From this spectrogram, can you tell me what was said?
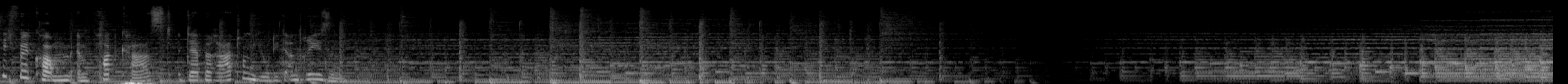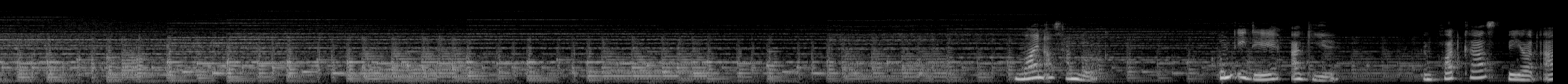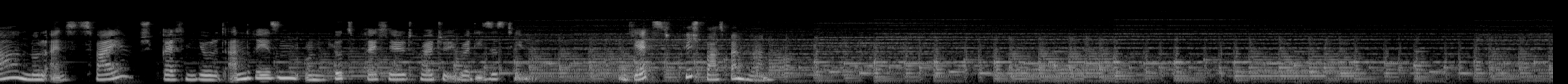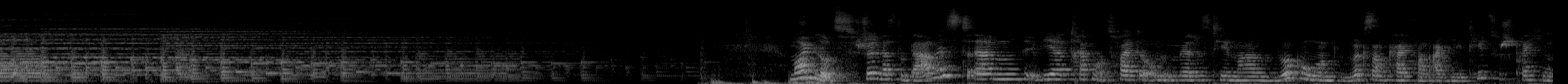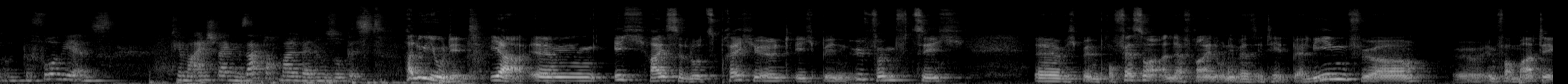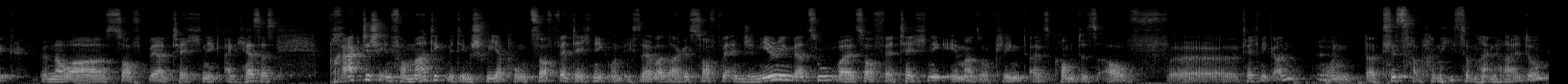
Herzlich willkommen im Podcast der Beratung Judith Andresen. Moin aus Hamburg. Grundidee agil. Im Podcast BJA 012 sprechen Judith Andresen und Lutz Brechelt heute über dieses Thema. Und jetzt viel Spaß beim Hören. Bist. Ähm, wir treffen uns heute, um über das Thema Wirkung und Wirksamkeit von Agilität zu sprechen. Und bevor wir ins Thema einsteigen, sag doch mal, wer du so bist. Hallo Judith, ja, ähm, ich heiße Lutz Prechelt, ich bin Ü50, äh, ich bin Professor an der Freien Universität Berlin für äh, Informatik, genauer Softwaretechnik, eigentlich heißt das praktische Informatik mit dem Schwerpunkt Softwaretechnik und ich selber sage Software Engineering dazu, weil Softwaretechnik immer so klingt, als kommt es auf äh, Technik an mhm. und das ist aber nicht so meine Haltung.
